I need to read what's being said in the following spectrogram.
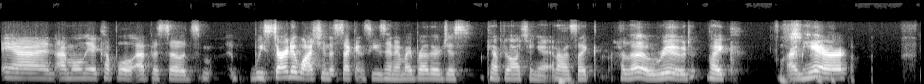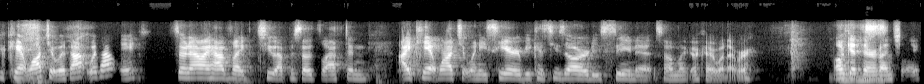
and I'm only a couple episodes. We started watching the second season, and my brother just kept watching it, and I was like, "Hello, rude! Like, I'm here." you can't watch it without without me. So now I have like two episodes left, and I can't watch it when he's here because he's already seen it. So I'm like, okay, whatever. I'll get there eventually.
